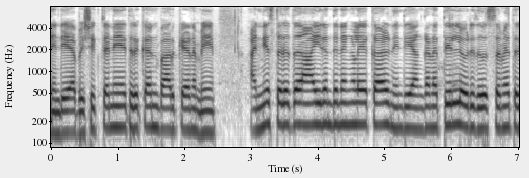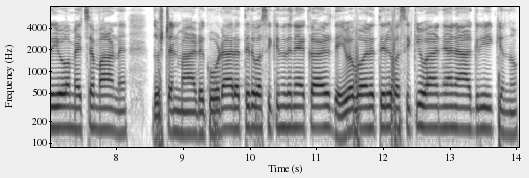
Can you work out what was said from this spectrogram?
നിന്റെ അഭിഷിക്തനെ തിരുക്കാൻ പാർക്കണമേ. അന്യസ്ഥലത്ത് ആയിരം ദിനങ്ങളേക്കാൾ നിന്റെ അങ്കണത്തിൽ ഒരു ദിവസം എത്രയോ മെച്ചമാണ്. ദുഷ്ടന്മാരുടെ കൂടാരത്തിൽ വസിക്കുന്നതിനേക്കാൾ ദൈവഭവനത്തിൽ വസിക്കുവാൻ ഞാൻ ആഗ്രഹിക്കുന്നു.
